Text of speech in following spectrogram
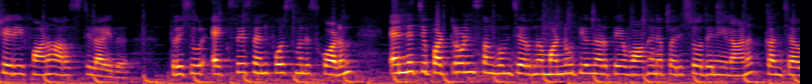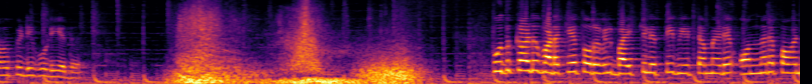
ഷെരീഫാണ് അറസ്റ്റിലായത്. തൃശൂർ എക്സൈസ് എൻഫോഴ്സ്മെന്റ് സ്ക്വാഡും എൻ എച്ച് പട്രോളിംഗ് സംഘവും ചേർന്ന് മണ്ണൂത്തിയിൽ നടത്തിയ വാഹന പരിശോധനയിലാണ് കഞ്ചാവ് പിടികൂടിയത്. പുതുക്കാട് വടക്കേ തുറവിൽ ബൈക്കിലെത്തി വീട്ടമ്മയുടെ ഒന്നര പവൻ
